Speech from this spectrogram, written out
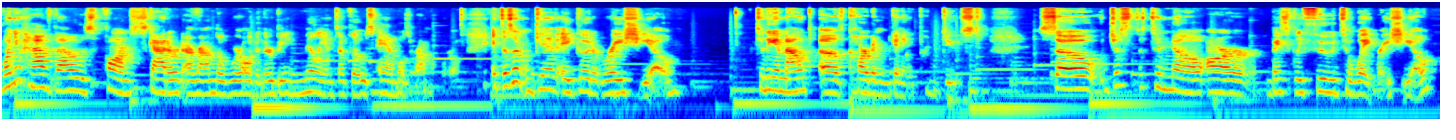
when you have those farms scattered around the world and there being millions of those animals around the world, it doesn't give a good ratio to the amount of carbon getting produced. So, just to know our basically food to weight ratio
